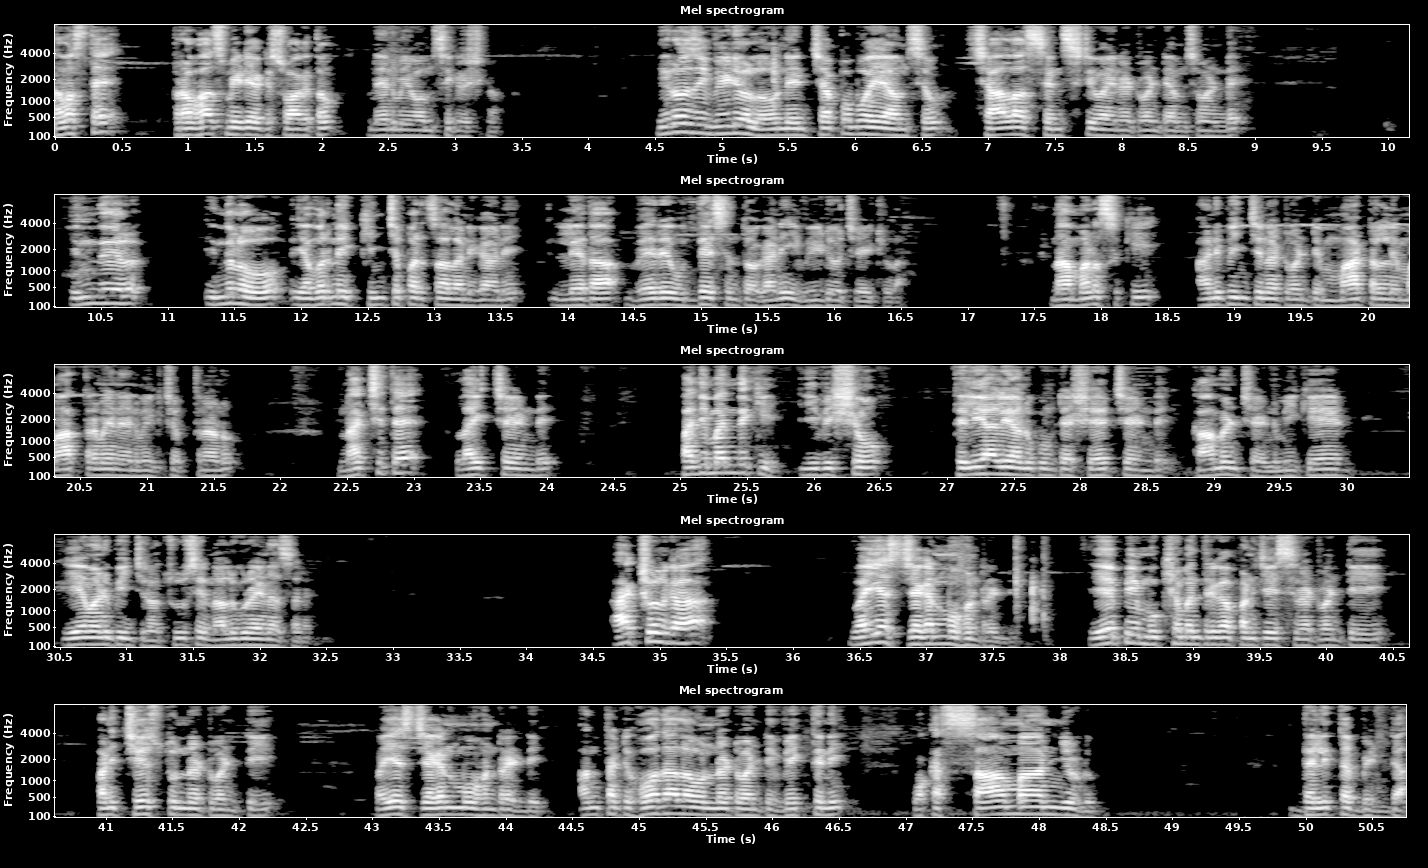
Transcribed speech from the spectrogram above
నమస్తే ప్రభాస్ మీడియాకి స్వాగతం. నేను మీ వంశీకృష్ణ. ఈరోజు ఈ వీడియోలో నేను చెప్పబోయే అంశం చాలా సెన్సిటివ్ అయినటువంటి అంశం అండి. ఇందు ఇందులో ఎవరిని కించపరచాలని కానీ లేదా వేరే ఉద్దేశంతో కానీ ఈ వీడియో చేయట్లా. నా మనసుకి అనిపించినటువంటి మాటల్ని మాత్రమే నేను మీకు చెప్తున్నాను. నచ్చితే లైక్ చేయండి. పది మందికి ఈ విషయం తెలియాలి అనుకుంటే షేర్ చేయండి కామెంట్ చేయండి. మీకే ఏమనిపించినా చూసే నలుగురైనా సరే. యాక్చువల్గా వైఎస్ జగన్మోహన్ రెడ్డి ఏపీ ముఖ్యమంత్రిగా పనిచేసినటువంటి పని చేస్తున్నటువంటి వైఎస్ జగన్మోహన్ రెడ్డి అంతటి హోదాలో ఉన్నటువంటి వ్యక్తిని ఒక సామాన్యుడు దళిత బిడ్డ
